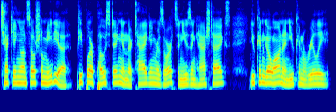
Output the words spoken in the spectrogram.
checking on social media. People are posting and they're tagging resorts and using hashtags. You can go on and you can really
